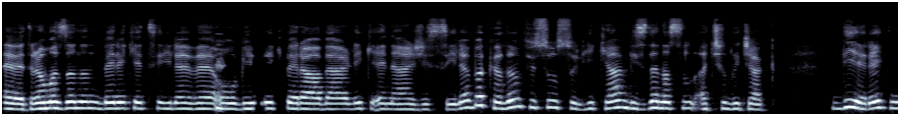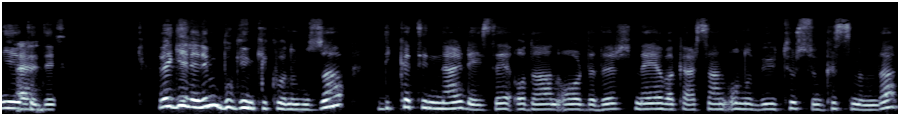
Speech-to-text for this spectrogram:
Evet, Ramazan'ın bereketiyle ve o birlik, beraberlik enerjisiyle bakalım Füsusül Hikem bizde nasıl açılacak diyerek niyet edelim. Evet. Ve gelelim bugünkü konumuza. Dikkatin neredeyse odağın oradadır. Neye bakarsan onu büyütürsün kısmında.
